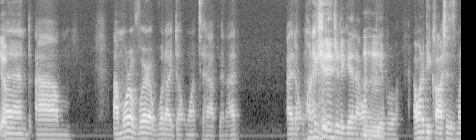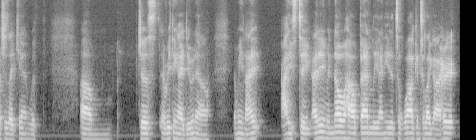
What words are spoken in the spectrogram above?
yep. And um, I'm more aware of what I don't want to happen. I I don't want to get injured again. I want to Mhm. be able. I want to be cautious as much as I can with, um, just everything I do now. I mean, I I used to. I didn't even know how badly I needed to walk until I got hurt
